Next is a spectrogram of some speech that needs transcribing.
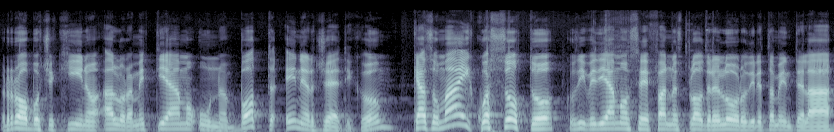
Robo Cecchino. Allora, mettiamo un bot energetico. Casomai qua sotto, così vediamo se fanno esplodere loro direttamente la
